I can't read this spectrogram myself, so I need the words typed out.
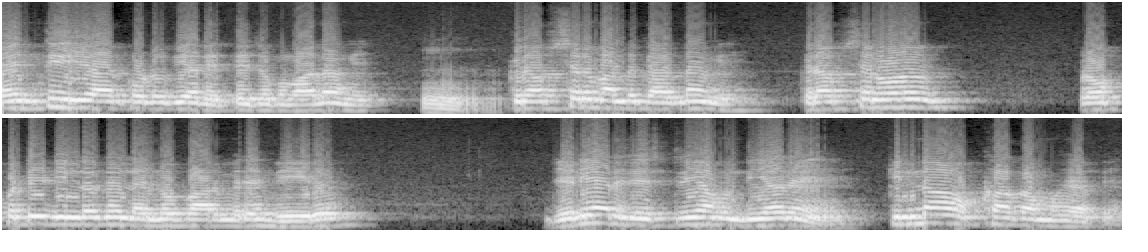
35000 ਕਰੋੜ ਰੁਪਇਆ ਰੇਤੇ ਚੋਂ ਕਮਾ ਲਾਂਗੇ ਕਰਪਸ਼ਨ ਬੰਦ ਕਰ ਦਾਂਗੇ। ਕਰਪਸ਼ਨ ਹੁਣ ਪ੍ਰਾਪਰਟੀ ਡੀਲਰ ਨੇ ਲੈਨੋ ਪਾਰ ਮੇਰੇ ਵੀਰ ਜਿਹੜੀਆਂ ਰਜਿਸਟਰੀਆਂ ਹੁੰਦੀਆਂ ਨੇ ਕਿੰਨਾ ਔਖਾ ਕੰਮ ਹੋਇਆ ਪਿਆ।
